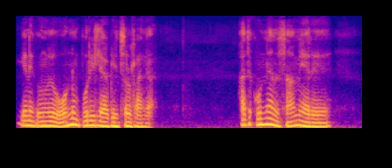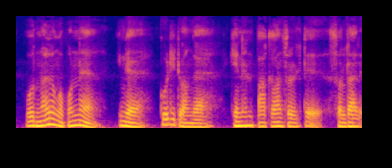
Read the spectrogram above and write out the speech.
எனக்கு உங்களுக்கு ஒன்றும் புரியல அப்படின்னு சொல்கிறாங்க அதுக்கு ஒன்று அந்த சாமியார் ஒரு நாள் உங்கள் பொண்ணை இங்கே கூட்டிகிட்டு வாங்க. என்னன்னு பார்க்கலாம்னு சொல்லிட்டு சொல்கிறாரு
